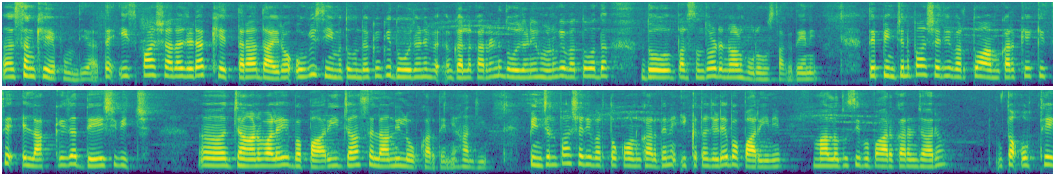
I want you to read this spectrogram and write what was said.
ਸੰਖੇਪ ਹੁੰਦੀ ਆ। ਤੇ ਇਸ ਭਾਸ਼ਾ ਦਾ ਜਿਹੜਾ ਖੇਤਰ ਆ, ਦਾਇਰਾ ਉਹ ਵੀ ਸੀਮਿਤ ਹੁੰਦਾ ਕਿਉਂਕਿ ਦੋ ਜਣੇ ਗੱਲ ਕਰ ਰਹੇ ਨੇ, ਦੋ ਜਣੇ ਹੋਣਗੇ, ਵੱਧ ਤੋਂ ਵੱਧ ਦੋ ਪਰਸਨ ਤੁਹਾਡੇ ਨਾਲ ਹੋਰ ਹੋ ਸਕਦੇ ਨੇ। ਤੇ ਪਿੰਜਨ ਭਾਸ਼ਾ ਦੀ ਵਰਤੋਂ ਆਮ ਕਰਕੇ ਕਿਸੇ ਇਲਾਕੇ ਜਾਂ ਦੇਸ਼ ਵਿੱਚ ਜਾਣ ਵਾਲੇ ਵਪਾਰੀ ਜਾਂ ਸੈਲਾਨੀ ਲੋਕ ਕਰਦੇ ਨੇ। ਹਾਂਜੀ। ਪਿੰਜਨ ਭਾਸ਼ਾ ਦੀ ਵਰਤੋਂ ਕੌਣ ਕਰਦੇ ਨੇ? ਇੱਕ ਤਾਂ ਜਿਹੜੇ ਵਪਾਰੀ ਨੇ। ਮੰਨ ਲਓ ਤੁਸੀਂ ਵਪਾਰ ਕਰਨ ਜਾ ਰਹੇ ਹੋ, ਤਾਂ ਉੱਥੇ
